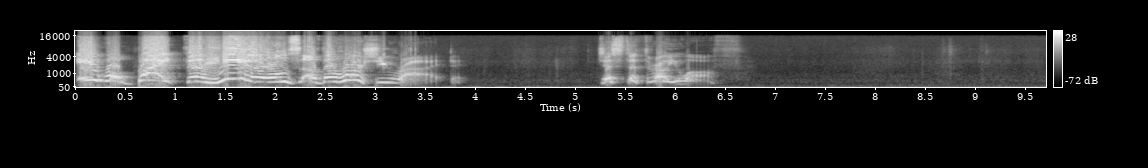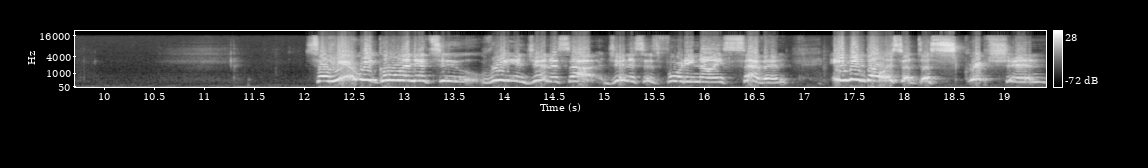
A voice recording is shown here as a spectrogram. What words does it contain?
It will bite the heels of the horse you ride just to throw you off. So here we going into reading Genesis, Genesis 49 7, even though it's a description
